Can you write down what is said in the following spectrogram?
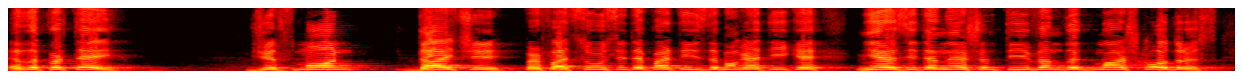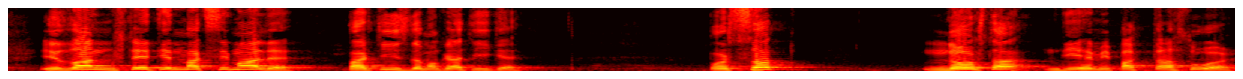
Edhe përtej, gjithmonë Dajçi, përfaqësuesit e Partisë Demokratike, njerëzit e ndershëm të këtij vend dhe të mbarë Shkodrës, i dhanë mbështetjen maksimale Partisë Demokratike. Por sot, ndoshta ndihemi pak tradhtuar,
